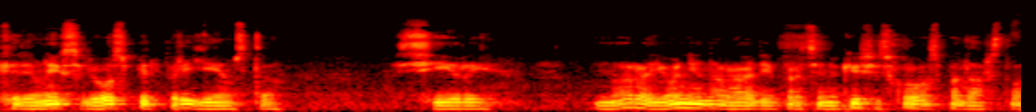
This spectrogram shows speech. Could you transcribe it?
керівник сільгосппідприємства Сірий на районній нараді працівників сільського господарства.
